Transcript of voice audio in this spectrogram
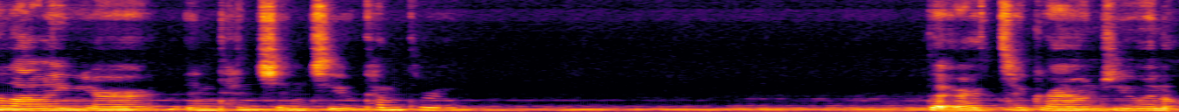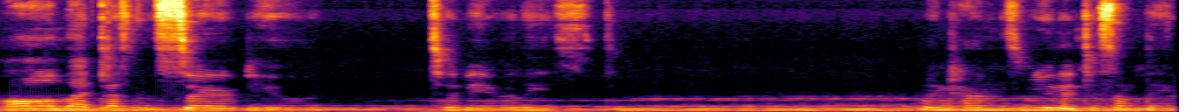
Allowing your intention to come through. The earth to ground you and all that doesn't serve you to be released and transmuted to something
